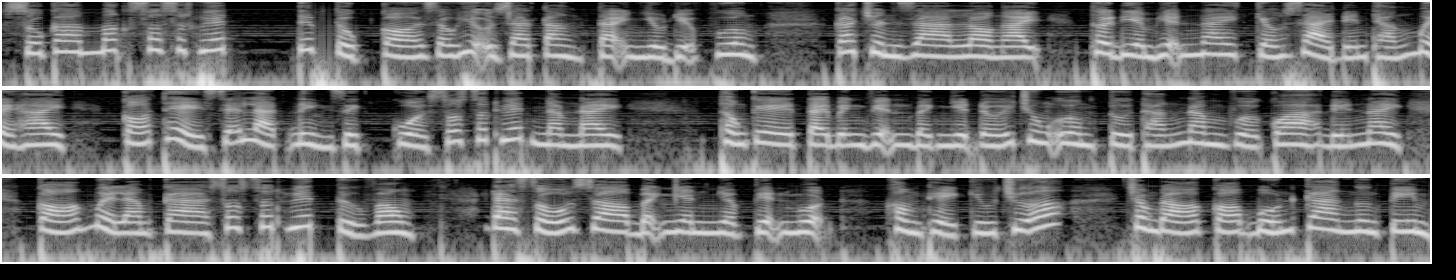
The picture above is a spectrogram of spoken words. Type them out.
Số ca mắc sốt xuất huyết tiếp tục có dấu hiệu gia tăng tại nhiều địa phương. Các chuyên gia lo ngại thời điểm hiện nay kéo dài đến tháng 12 có thể sẽ là đỉnh dịch của sốt xuất huyết năm nay. Thống kê tại Bệnh viện Bệnh nhiệt đới Trung ương từ tháng 5 vừa qua đến nay có 15 ca sốt xuất huyết tử vong, đa số do bệnh nhân nhập viện muộn, không thể cứu chữa, trong đó có 4 ca ngưng tim.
